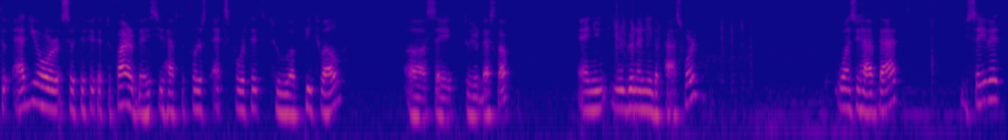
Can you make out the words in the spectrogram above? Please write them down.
to add your certificate to Firebase you have to first export it to a P12 uh, say to your desktop and you, you're gonna need a password. Once you have that you save it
